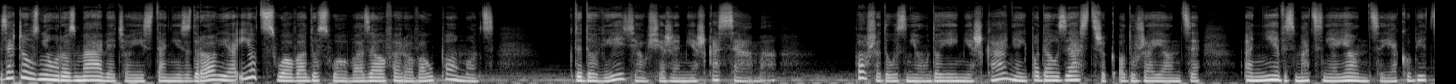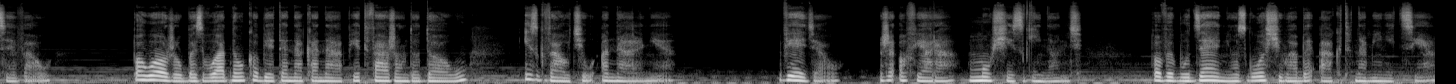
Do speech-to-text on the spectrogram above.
Zaczął z nią rozmawiać o jej stanie zdrowia i od słowa do słowa zaoferował pomoc. Gdy dowiedział się, że mieszka sama, poszedł z nią do jej mieszkania i podał zastrzyk odurzający, a nie wzmacniający, jak obiecywał. Położył bezwładną kobietę na kanapie twarzą do dołu i zgwałcił analnie. Wiedział, że ofiara musi zginąć. Po wybudzeniu zgłosiłaby akt na milicję.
